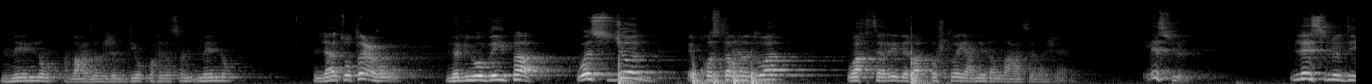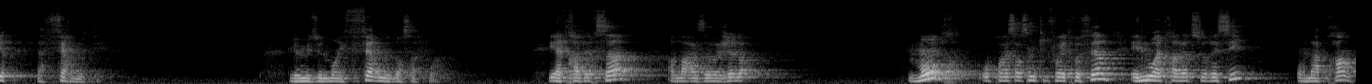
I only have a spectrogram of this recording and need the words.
Mais non, Allah dit au prophète mais non. La ne lui obéis pas. Wasjud et prosterne-toi. Waqtarib et rapproche-toi yani d'Allah Laisse-le. Laisse-le dire la fermeté. Le musulman est ferme dans sa foi. Et à travers ça, Allah Azzawajal montre au professeur qu'il faut être ferme. Et nous, à travers ce récit, on apprend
